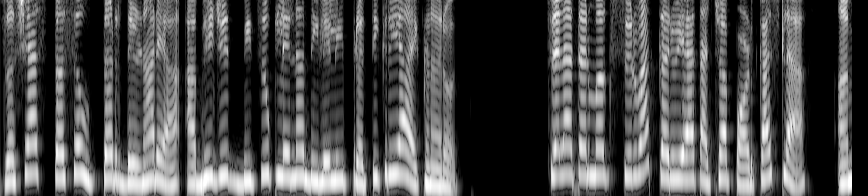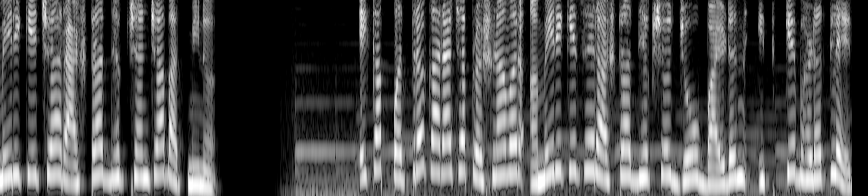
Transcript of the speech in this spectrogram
जशास तसं उत्तर देणाऱ्या अभिजित बिचुकलेनं दिलेली प्रतिक्रिया ऐकणार आहोत. चला तर मग सुरुवात करूयात आजच्या पॉडकास्टला अमेरिकेच्या राष्ट्राध्यक्षांच्या बातमीनं. एका पत्रकाराच्या प्रश्नावर अमेरिकेचे राष्ट्राध्यक्ष जो बायडन इतके भडकलेत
